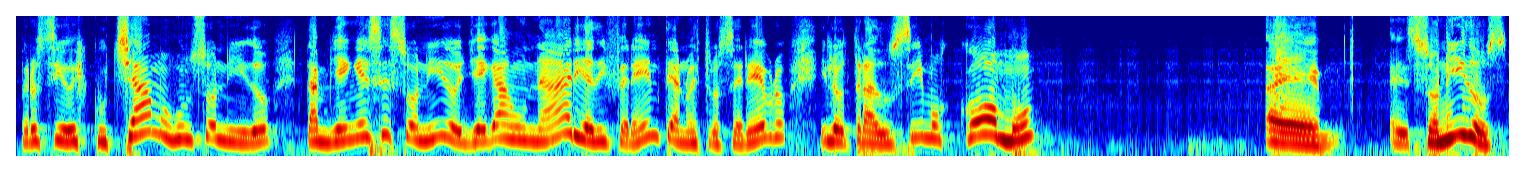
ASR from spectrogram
Pero si escuchamos un sonido, también ese sonido llega a un área diferente a nuestro cerebro y lo traducimos como eh, eh, sonidos,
